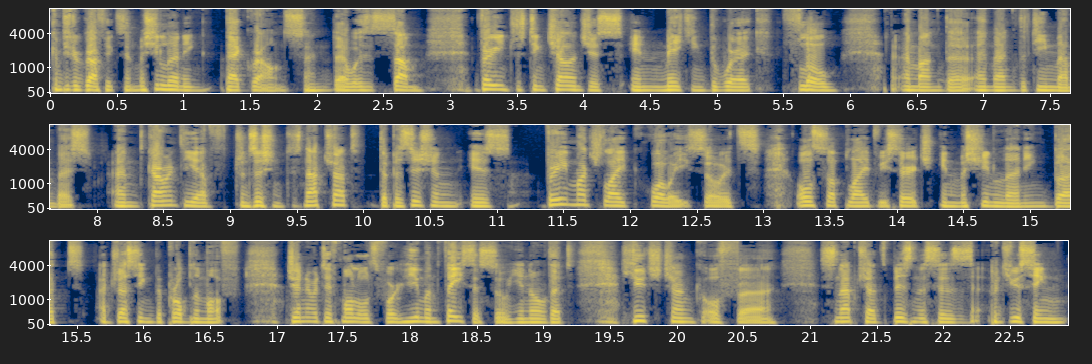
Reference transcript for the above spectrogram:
computer graphics and machine learning backgrounds. And there was some very interesting challenges in making the work flow among the, among the team members. And currently I've transitioned to Snapchat. The position is very much like Huawei. So it's also applied research in machine learning, but addressing the problem of generative models for human faces. So you know that huge chunk of uh, Snapchat's businesses producing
